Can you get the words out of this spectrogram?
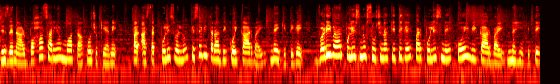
ਜਿਸ ਦੇ ਨਾਲ ਬਹੁਤ ਸਾਰੀਆਂ ਮੌਤਾਂ ਹੋ ਚੁੱਕੀਆਂ ਨੇ। ਪਰ ਅੱਜ ਤੱਕ ਪੁਲਿਸ ਵੱਲੋਂ ਕਿਸੇ ਵੀ ਤਰ੍ਹਾਂ ਦੀ ਕੋਈ ਕਾਰਵਾਈ ਨਹੀਂ ਕੀਤੀ ਗਈ। ਬੜੀ ਵਾਰ ਪੁਲਿਸ ਨੂੰ ਸੂਚਨਾ ਕੀਤੀ ਗਈ, ਪਰ ਪੁਲਿਸ ਨੇ ਕੋਈ ਵੀ ਕਾਰਵਾਈ ਨਹੀਂ ਕੀਤੀ।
